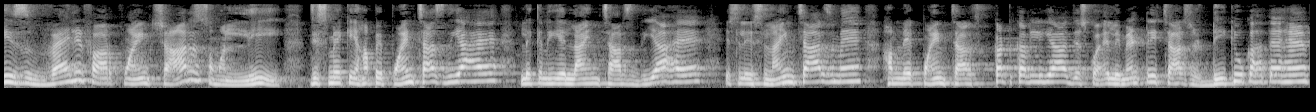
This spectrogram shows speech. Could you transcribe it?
is valid for point charge only जिसमें कि यहाँ पे पॉइंट चार्ज दिया है, लेकिन ये लाइन चार्ज दिया है, इसलिए इस लाइन चार्ज में हमने एक पॉइंट चार्ज कट कर लिया, जिसको एलिमेंट्री चार्ज डी क्यू कहते हैं।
